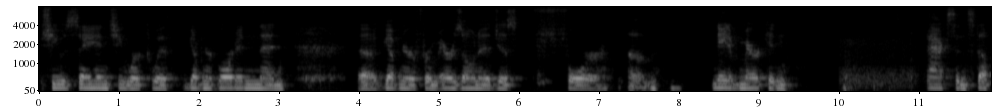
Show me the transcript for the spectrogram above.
she was saying she worked with Governor Gordon, then uh, governor from Arizona, just for um, Native American acts and stuff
